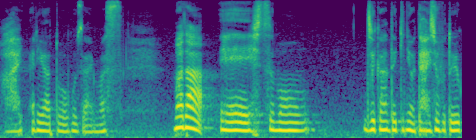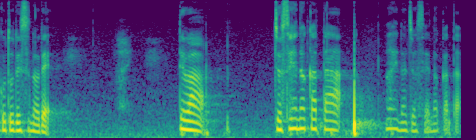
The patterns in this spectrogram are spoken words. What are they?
はいありがとうございます。まだ、えー、質問時間的には大丈夫ということですので、はい、では女性の方前の女性の方。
